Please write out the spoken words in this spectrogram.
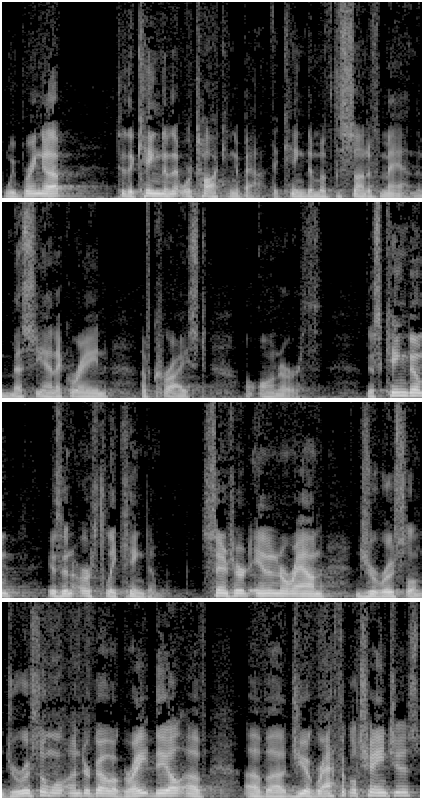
We bring up to the kingdom that we're talking about the kingdom of the Son of Man, the messianic reign of Christ on earth. This kingdom is an earthly kingdom centered in and around Jerusalem. Jerusalem will undergo a great deal of, of uh, geographical changes,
